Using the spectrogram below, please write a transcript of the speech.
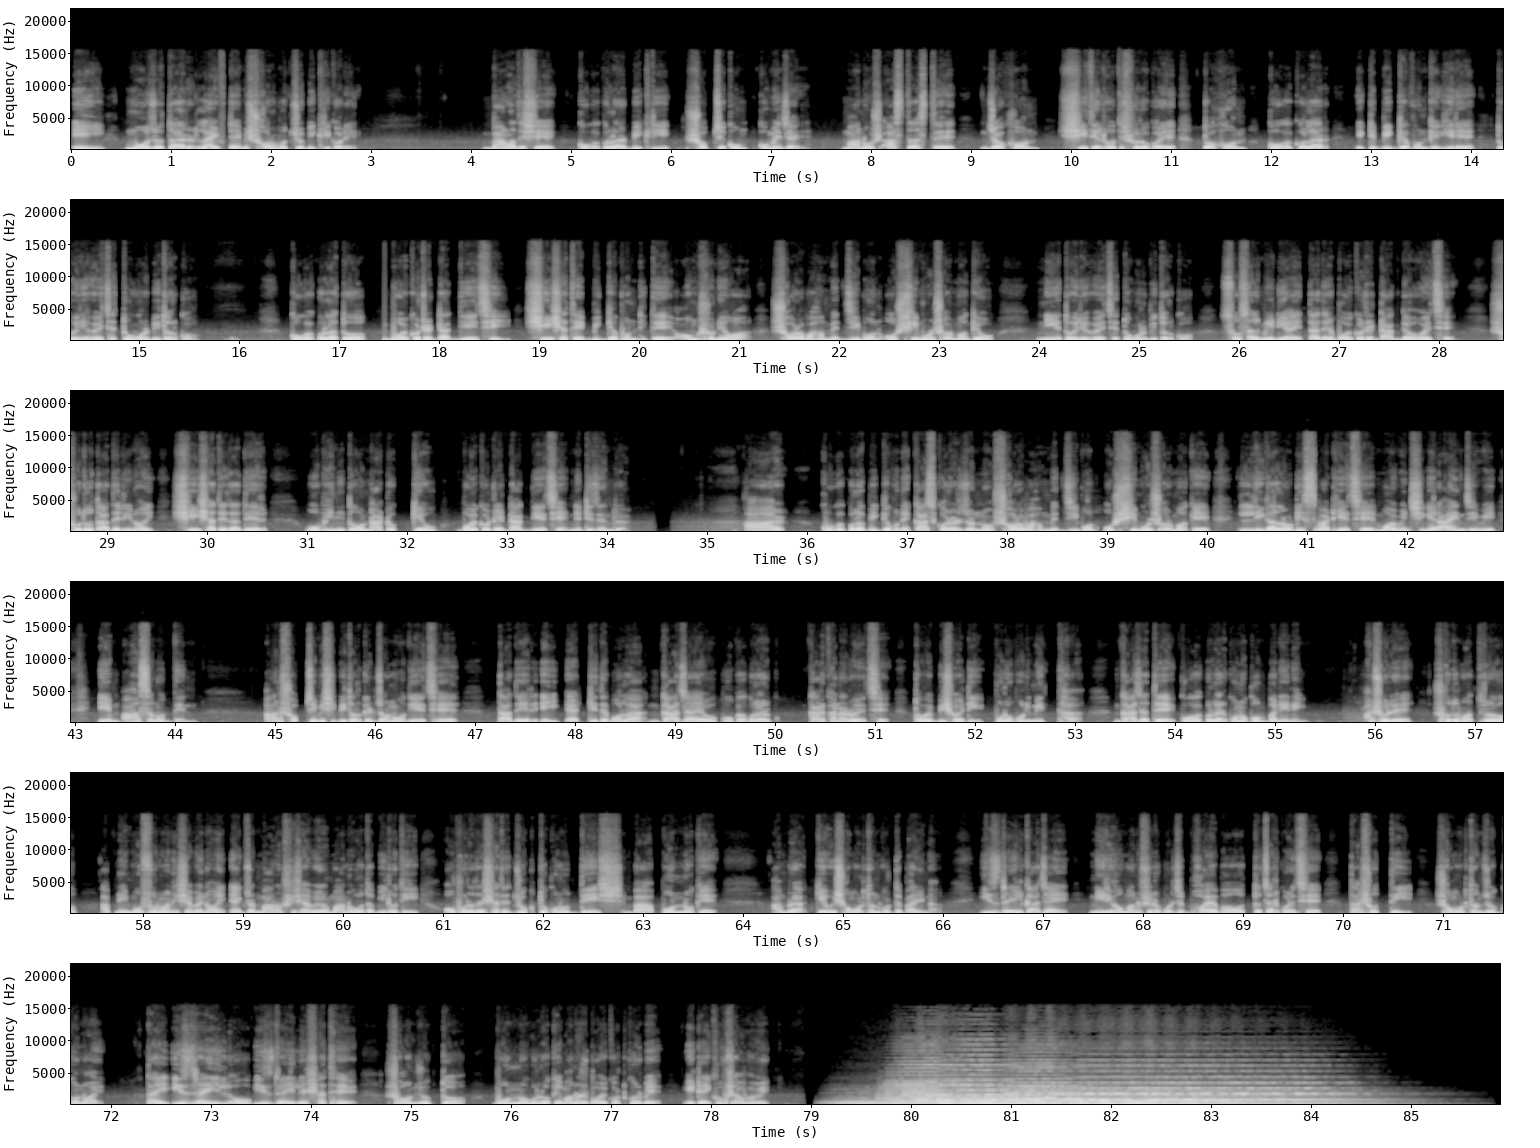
এই মজো তার লাইফ টাইমে সর্বোচ্চ বিক্রি করে। বাংলাদেশে কোকাকোলার বিক্রি সবচেয়ে কম, কমে যায়। মানুষ আস্তে আস্তে যখন শিথিল হতে শুরু করে, তখন কোকাকোলার একটি বিজ্ঞাপনকে ঘিরে তৈরি হয়েছে তুমুল বিতর্ক। কোকাকোলা তো বয়কটের ডাক দিয়েছেই, সেই সাথে বিজ্ঞাপনটিতে অংশ নেওয়া সরাব আহমেদ জীবন ও শিমুল শর্মাকেও নিয়ে তৈরি হয়েছে তুমুল বিতর্ক। সোশ্যাল মিডিয়ায় তাদের বয়কটের ডাক দেওয়া হয়েছে। শুধু তাদেরই নয়, সেই সাথে তাদের অভিনীত নাটককেও বয়কটের ডাক দিয়েছে নেটিজেনরা। আর কোকাকোলা বিজ্ঞাপনে কাজ করার জন্য সরব আহমেদ জীবন ও শিমুল শর্মাকে লিগাল নোটিশ পাঠিয়েছে ময়মনসিংহের আইনজীবী এম আহসানুদ্দিন। আর সবচেয়ে বেশি বিতর্কের জন্ম দিয়েছে তাদের এই অ্যাডটিতে বলা গাজায়ও কোকাকোলার কারখানা রয়েছে। তবে বিষয়টি পুরোপুরি মিথ্যা। গাজাতে কোকাকোলার কোনো কোম্পানি নেই। আসলে শুধুমাত্র আপনি মুসলমান হিসেবে নয়, একজন মানুষ হিসাবেও মানবতা বিরোধী অপরাধের সাথে যুক্ত কোনো দেশ বা পণ্যকে আমরা কেউই সমর্থন করতে পারি না। ইসরায়েল গাজায় নিরীহ মানুষের উপর যে ভয়াবহ অত্যাচার করেছে, তা সত্যিই সমর্থনযোগ্য নয়। তাই ইসরায়েল ও ইসরায়েলের সাথে সংযুক্ত পণ্যগুলোকে মানুষ বয়কট করবে, এটাই খুব স্বাভাবিক।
